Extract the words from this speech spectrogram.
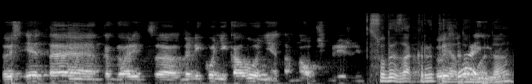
То есть это, как говорится, далеко не колония там на общем режиме. Суды закрыты, есть, я да, думаю, и, да?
